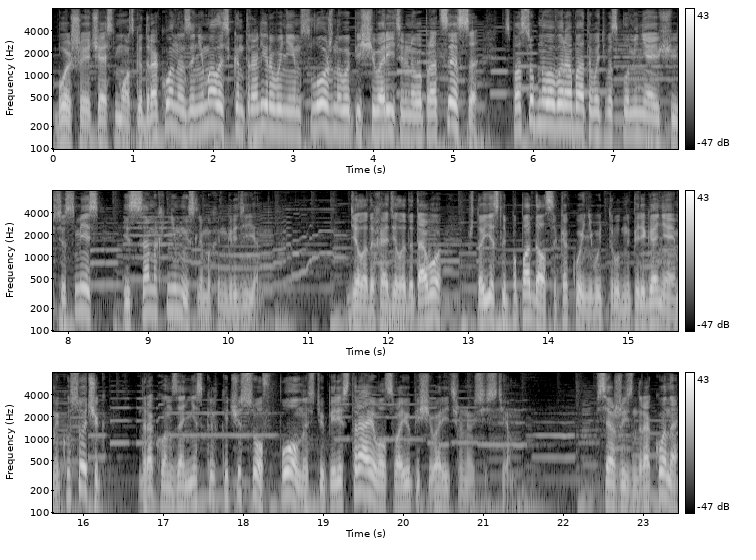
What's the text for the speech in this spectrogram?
Большая часть мозга дракона занималась контролированием сложного пищеварительного процесса, способного вырабатывать воспламеняющуюся смесь из самых немыслимых ингредиентов. Дело доходило до того, что если попадался какой-нибудь трудноперегоняемый кусочек, дракон за несколько часов полностью перестраивал свою пищеварительную систему. Вся жизнь дракона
